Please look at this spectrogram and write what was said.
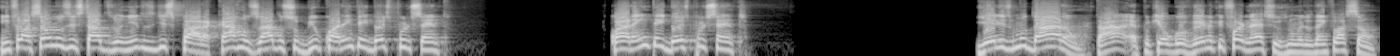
Inflação nos Estados Unidos dispara. Carro usado subiu 42%. 42%. E eles mudaram, tá? É porque é o governo que fornece os números da inflação.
